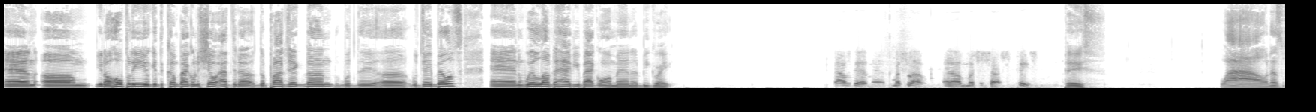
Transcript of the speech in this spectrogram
and um, you know, hopefully you'll get to come back on the show after the the project done with the uh with J Dilla's, and we'll love to have you back on, man. It'd be great. Sounds good, man. Much love and uh, much success. Peace. Peace. Wow, that's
